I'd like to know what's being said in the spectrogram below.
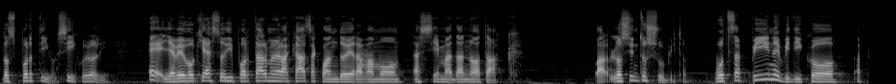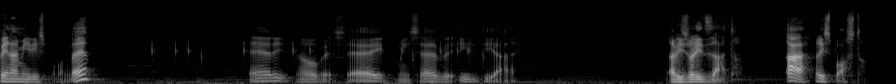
lo sportivo, sì, quello lì. E gli avevo chiesto di portarmelo a casa quando eravamo assieme a Danno Attack. Guarda, lo sento subito. Whatsappine vi dico appena mi risponde, eh? Eri dove sei? Mi serve il diario. Ha visualizzato. Ah, risposto.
